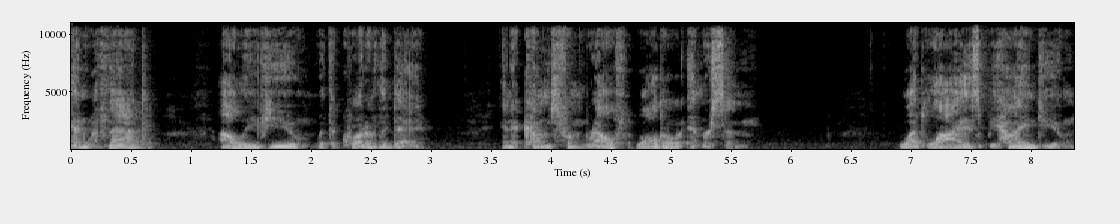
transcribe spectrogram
And with that, I'll leave you with the quote of the day, and it comes from Ralph Waldo Emerson. What lies behind you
